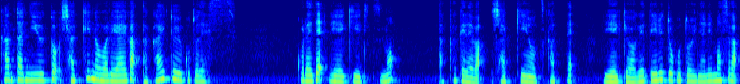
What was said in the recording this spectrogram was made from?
簡単に言うと借金の割合が高いということです。これで利益率も高ければ借金を使って利益を上げているということになりますが、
